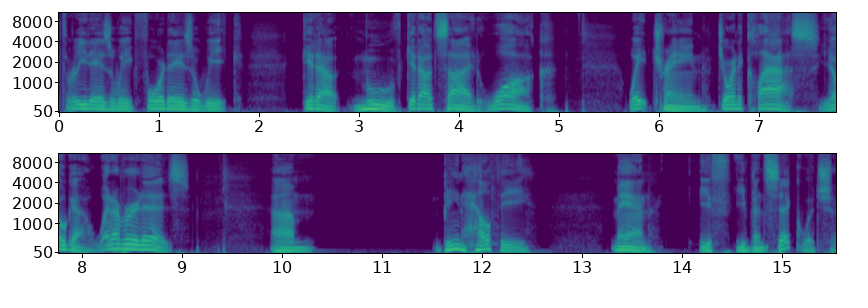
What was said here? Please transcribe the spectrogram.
3 days a week, 4 days a week. Get out, move, get outside, walk, weight train, join a class, yoga, whatever it is. Um, being healthy, man, if you've been sick, which I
